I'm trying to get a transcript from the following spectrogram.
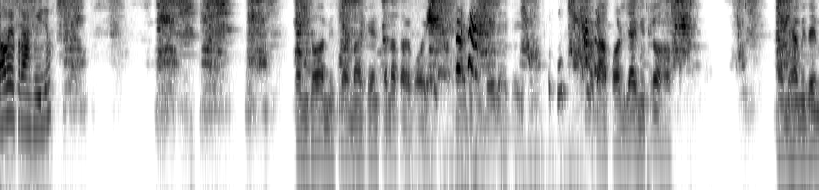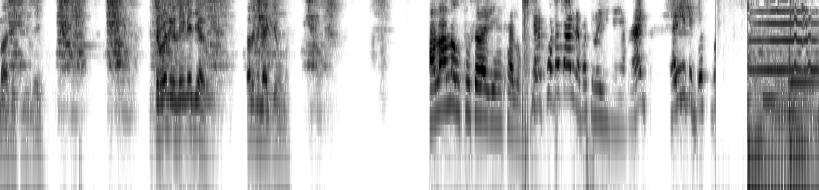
હવે પ્રાંત બીજો તમ જો મિત્રો મારે દઈ લે બે ફટાફટ જાય મિત્રો હાવ સામે સામે દઈ મારી દીકરી દઈ મિત્રો લઈ લેજે કલબી નાખી હું હાલો હાલો ઉસુ ચડાવી દે ચાલો જ્યારે ફોટો પાડ ને પછી વહી જઈએ આપણે હાલ. હાલ, એ તો બસ-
